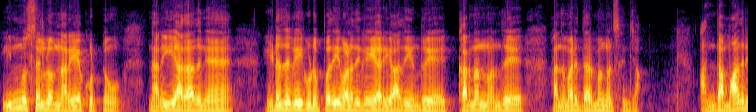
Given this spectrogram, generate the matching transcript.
இன்னும் செல்வம் நிறைய கொட்டும். நிறைய அதாவதுங்க இடது கை கொடுப்பதை வலது கை அறியாது என்று கர்ணன் வந்து அந்த மாதிரி தர்மங்கள் செஞ்சான். அந்த மாதிரி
